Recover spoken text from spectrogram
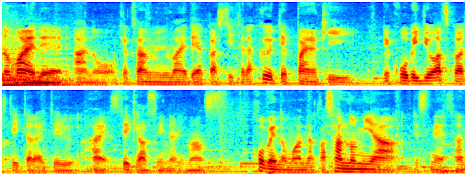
の前であのお客さんの前で焼かせていただく鉄板焼きで神戸牛を扱わせていただいている、はい、ステーキハウスになります。神戸の真ん中三宮ですね。三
